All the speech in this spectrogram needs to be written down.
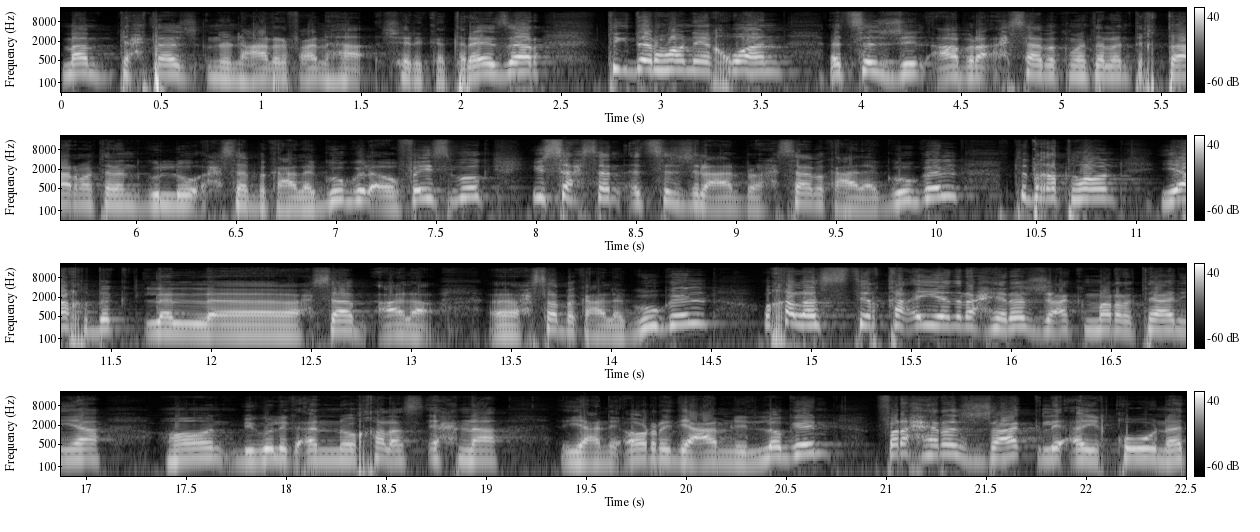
ما بتحتاج إنه نعرف عنها شركة Razer تقدر هون يا إخوان تسجل عبر حسابك مثلا تختار مثلا تقول له حسابك على جوجل أو فيسبوك. يستحسن تسجل عبر حسابك على جوجل. بتضغط هون ياخذك للحساب على حسابك على جوجل. وخلاص تلقائيا راح يرجعك مرة ثانية هون بيقول لك أنه خلص إحنا يعني already عاملين login فراح يرجعك لأيقونة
